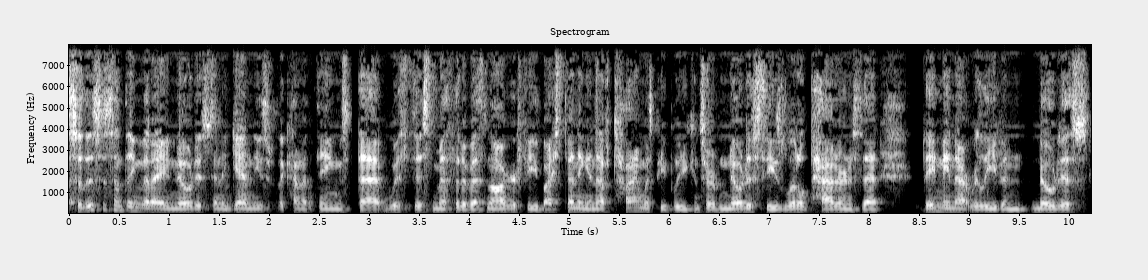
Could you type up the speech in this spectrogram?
So this is something that I noticed, and again, these are the kind of things that with this method of ethnography, by spending enough time with people, you can sort of notice these little patterns that they may not really even notice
